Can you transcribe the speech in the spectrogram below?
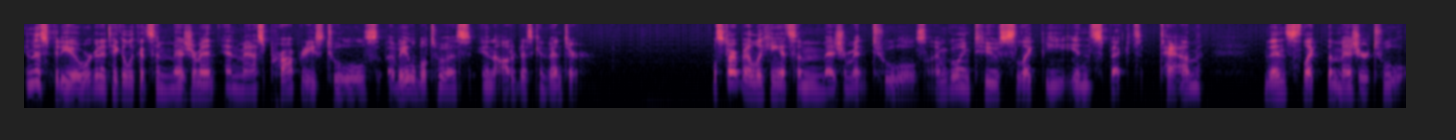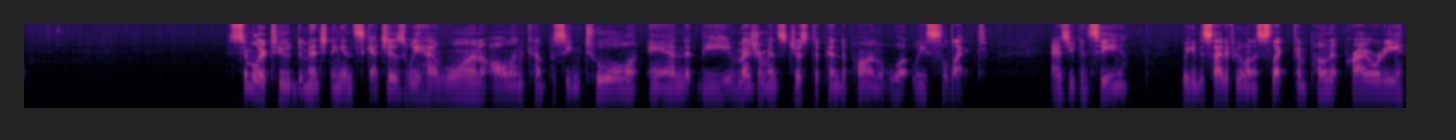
In this video, we're going to take a look at some measurement and mass properties tools available to us in Autodesk Inventor. We'll start by looking at some measurement tools. I'm going to select the Inspect tab, then select the Measure tool. Similar to dimensioning in sketches, we have one all-encompassing tool, and the measurements just depend upon what we select. As you can see, we can decide if we want to select component priority,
